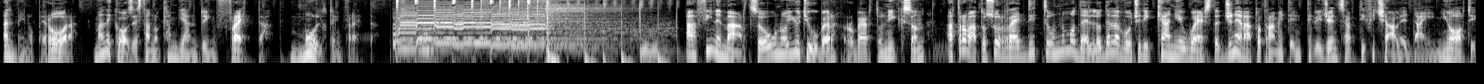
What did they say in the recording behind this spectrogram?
almeno per ora. Ma le cose stanno cambiando in fretta, molto in fretta. A fine marzo uno youtuber, Roberto Nixon, ha trovato su Reddit un modello della voce di Kanye West generato tramite intelligenza artificiale da ignoti.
